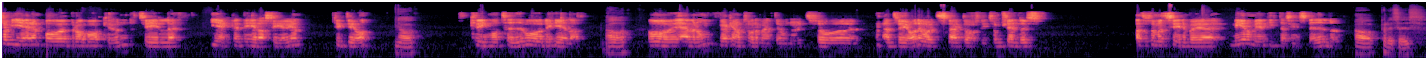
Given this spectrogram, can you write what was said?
som ger en bra, bra bakgrund till egentligen till hela serien, tyckte jag. Ja, Kring motiv och det hela. ja, Och även om jag kan också hålla med att det är onödigt så eh, anser jag det var ett starkt avsnitt som kändes Alltså som att serien börjar mer och mer hitta sin stil nu. ja, precis.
